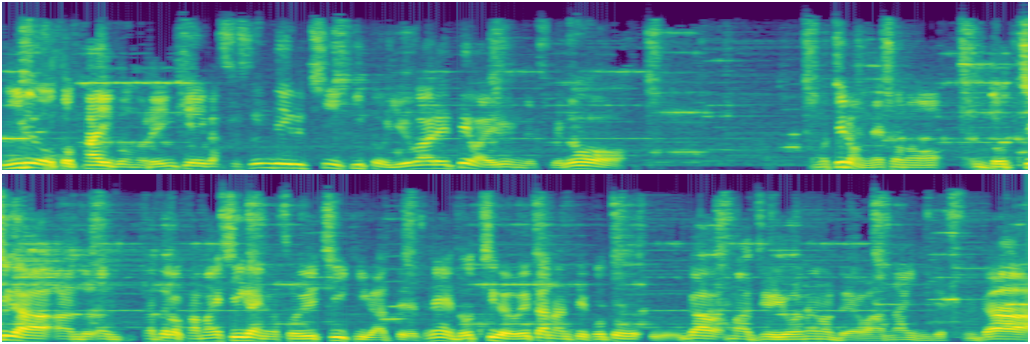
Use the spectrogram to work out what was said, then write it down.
医療と介護の連携が進んでいる地域と言われてはいるんですけど、もちろんね、その、どっちが、あの例えば釜石以外にもそういう地域があってですね、どっちが上かなんていうことが、まあ重要なのではないんですが、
